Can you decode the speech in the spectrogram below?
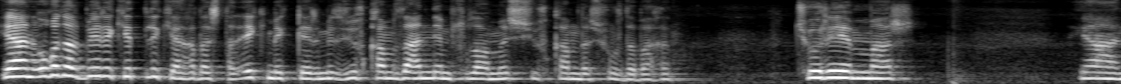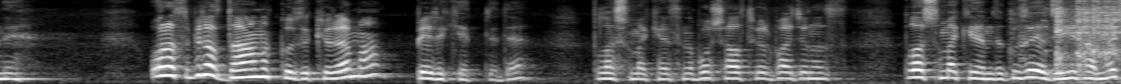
Yani o kadar bereketli ki arkadaşlar. Ekmeklerimiz, yufkamızı annem sulamış. Yufkam da şurada bakın. Çöreğim var. Yani orası biraz dağınık gözüküyor ama bereketli de. Bulaşık makinesini boşaltıyor bacınız. Bulaşık makinemi de güzelce yıkamış.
